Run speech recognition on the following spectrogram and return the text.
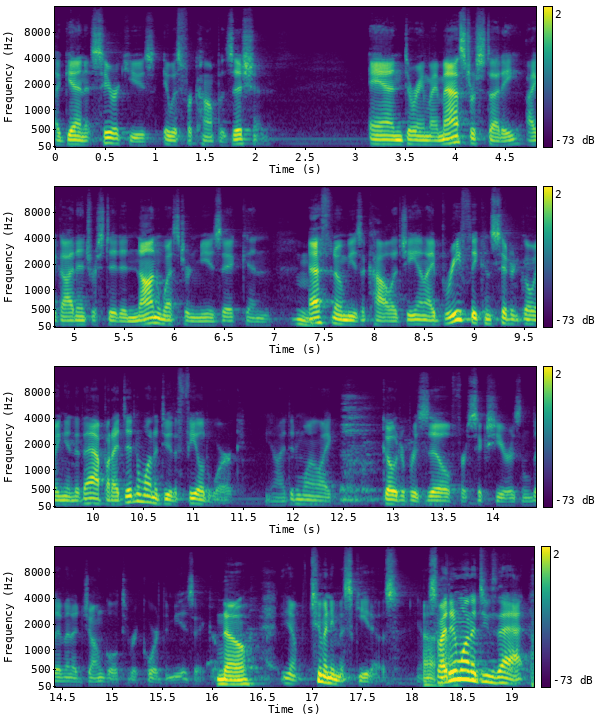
again at Syracuse, it was for composition. And during my master's study, I got interested in non Western music and hmm. ethnomusicology, and I briefly considered going into that, but I didn't want to do the field work. You know, I didn't want to like go to Brazil for six years and live in a jungle to record the music. Or, No. you know, too many mosquitoes. you know, So Uh-huh. I didn't want to do that.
